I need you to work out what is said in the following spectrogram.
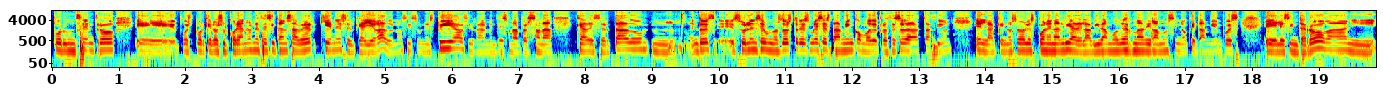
por un centro, eh, pues porque los surcoreanos necesitan saber quién es el que ha llegado, ¿no? si es un espía o si realmente es una persona que ha desertado. Mm, Entonces eh, suelen ser unos dos, tres meses también como de proceso de adaptación en la que no solo les ponen al día de la vida moderna, digamos, sino que también pues eh, les interrogan y,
